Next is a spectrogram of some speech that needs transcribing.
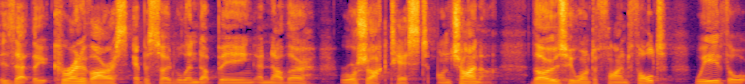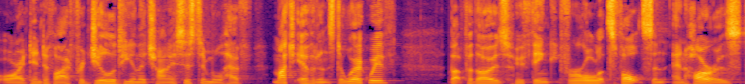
is that the coronavirus episode will end up being another Rorschach test on China. Those who want to find fault with or, or identify fragility in the Chinese system will have much evidence to work with. But for those who think, for all its faults and, and horrors,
